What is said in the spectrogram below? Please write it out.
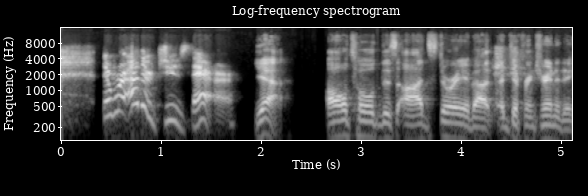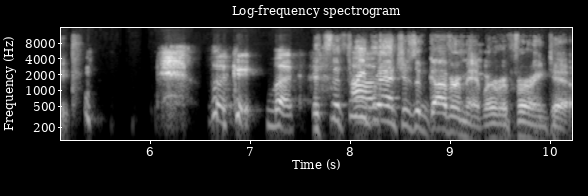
there were other Jews there. Yeah, all told this odd story about a different Trinity. Look, look. It's the three Um, branches of government we're referring to.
